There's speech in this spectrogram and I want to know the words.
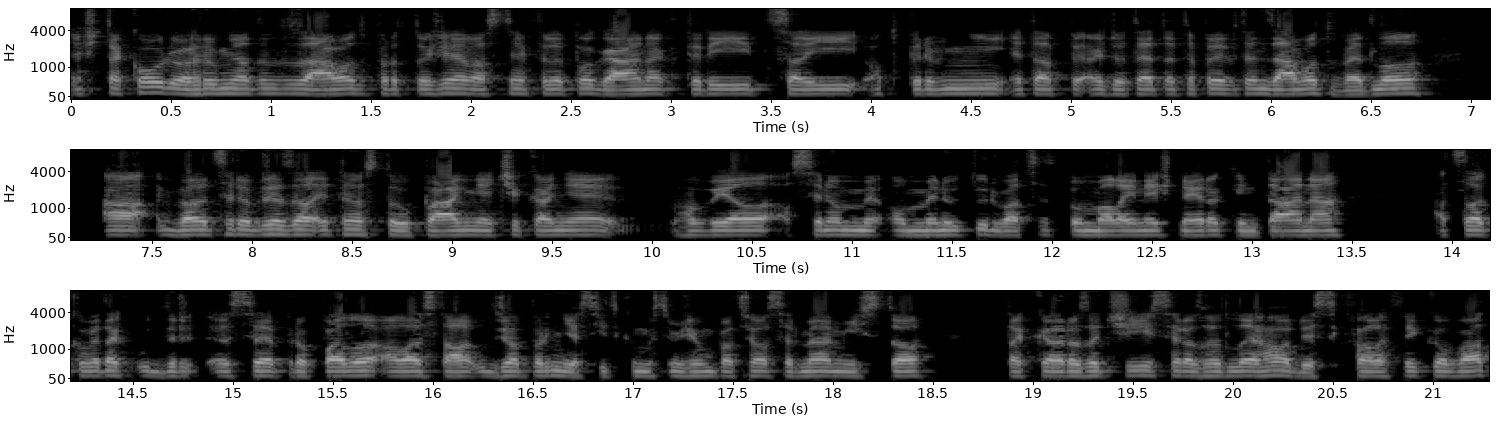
Ještě takovou dohru měl tento závod, protože vlastně Filippo Gána, který celý od první etapy až do té etapy ten závod vedl a velice dobře vzal i toho stoupání, nečekaně ho vyjel asi jenom o minutu 20 pomalej než Nairo Quintana a celkově tak udr- se propadl, ale stále udržel první desítku, myslím, že mu patřilo sedmé místo, tak rozhodčí se rozhodli ho diskvalifikovat,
